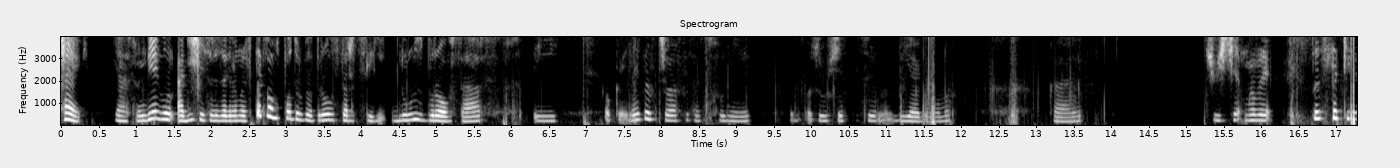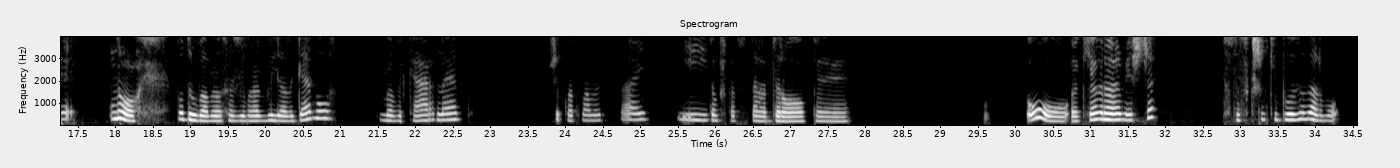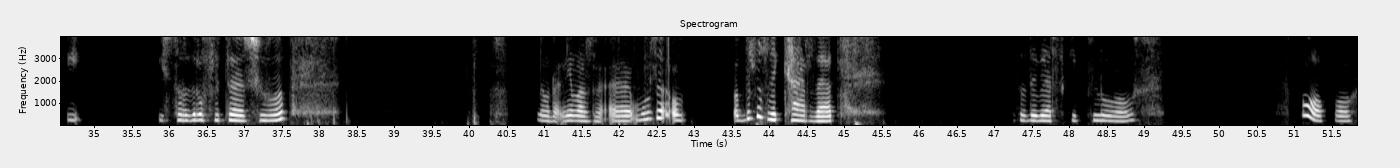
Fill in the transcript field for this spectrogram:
Hej, ja jestem Biegun, a dzisiaj sobie zagramy w taką podróbę Brawl Stars Li- News Brawl Stars i okej, najpierw trzeba wpisać swój nick, więc oczywiście wpisujemy Biegun. Okej. Oczywiście mamy, to jest takie, no, podróba Brawl Stars, mamy milion gemów, nowy karnet, przykład mamy tutaj i na przykład stare dropy, o, jak ja grałem jeszcze, to te skrzynki były za darmo. I, i stardropy też, what? Dobra, nieważne. E, może o, odbierzmy sobie karnet. Zadymiarski plus. Spoko.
